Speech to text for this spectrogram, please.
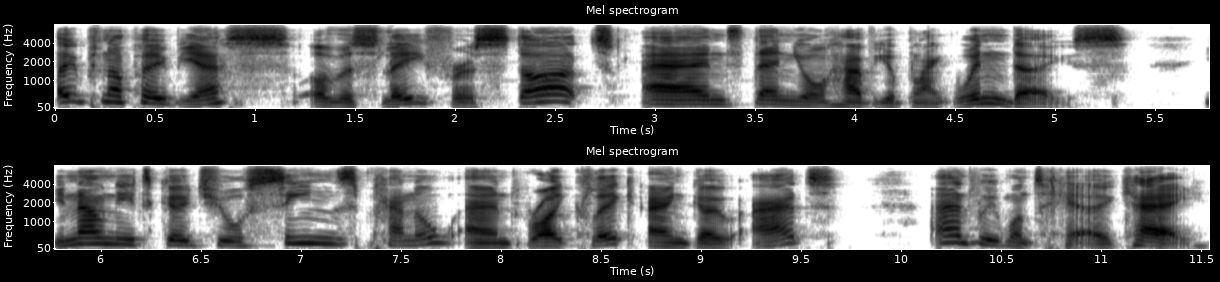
open up OBS, obviously, for a start, and then you'll have your blank windows. You now need to go to your scenes panel and right click and go add and we want to hit OK.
